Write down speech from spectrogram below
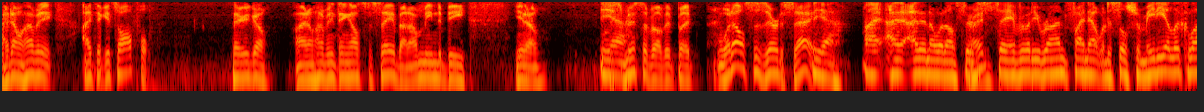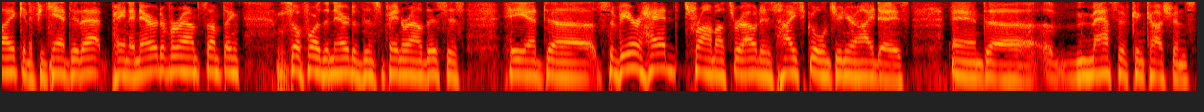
I don't have any, I think it's awful. There you go. I don't have anything else to say about it. I don't mean to be, you know, Yeah. dismissive of it, but what else is there to say? Yeah, I, I, I don't know what else there is Right? to say. Everybody run, find out what does social media look like, and if you can't do that, paint a narrative around something. So far, the narrative that's been painted around this is he had uh, severe head trauma throughout his high school and junior high days, and uh, massive concussions,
